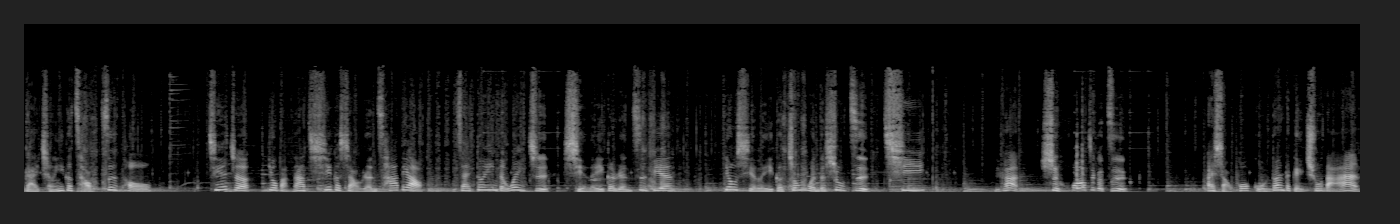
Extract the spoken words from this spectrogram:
改成一个草字头，接着又把那七个小人擦掉，在对应的位置写了一个人字边，又写了一个中文的数字七。你看，是“花”这个字。艾小坡果断地给出答案。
